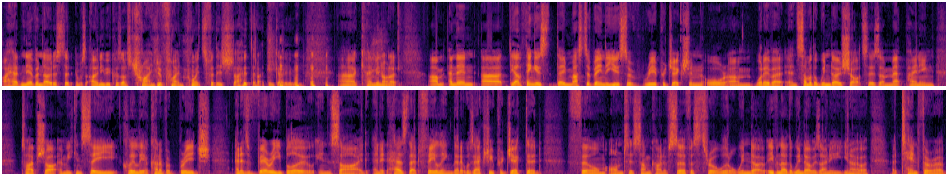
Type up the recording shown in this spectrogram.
I had never noticed it. It was only because I was trying to find points for this show that I think I even uh, came in on it. Um, and then uh, the other thing is they must have been the use of rear projection or um, whatever, and some of the window shots. There's a matte painting type shot, and we can see clearly a kind of a bridge, and it's very blue inside, and it has that feeling that it was actually projected film onto some kind of surface through a little window, even though the window is only you know a, a tenth or a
